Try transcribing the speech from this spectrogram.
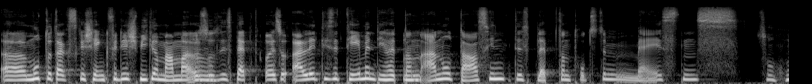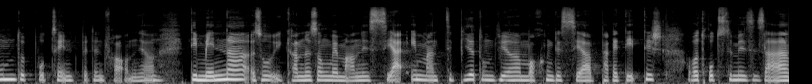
äh, Muttertagsgeschenk für die Schwiegermama, also mhm. das bleibt, also alle diese Themen, die halt dann mhm. auch noch da sind, das bleibt dann trotzdem meistens zu 100 Prozent bei den Frauen. Ja. Mhm. Die Männer, also ich kann nur sagen, mein Mann ist sehr emanzipiert und wir machen das sehr paritätisch, aber trotzdem ist es auch,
